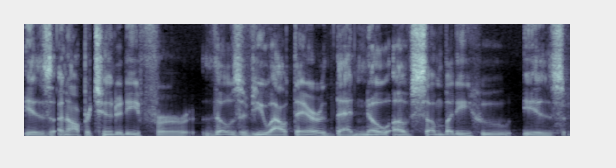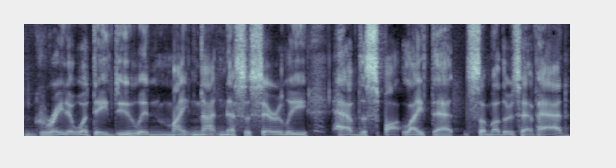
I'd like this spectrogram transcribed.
is an opportunity for those of you out there that know of somebody who is great at what they do and might not necessarily have the spotlight that some others have had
